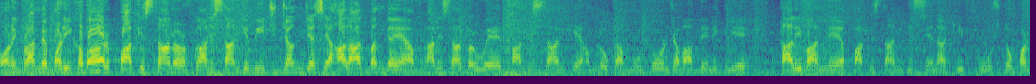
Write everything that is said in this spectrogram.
मॉर्निंग प्राइम में बड़ी खबर, पाकिस्तान और अफ़गानिस्तान के बीच जंग जैसे हालात बन गए हैं। अफ़गानिस्तान पर हुए पाकिस्तान के हमलों का मुंहतोड़ जवाब देने के लिए तालिबान ने पाकिस्तान की सेना की पोस्टों पर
